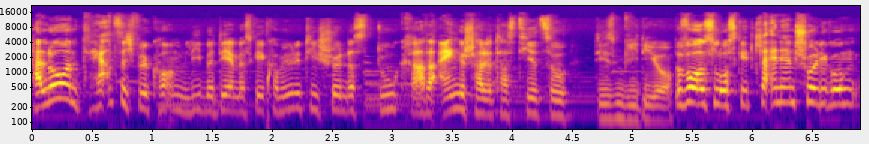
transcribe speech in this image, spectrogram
Hallo und herzlich willkommen, liebe DMSG Community. Schön, dass du gerade eingeschaltet hast hier zu diesem Video. Bevor es losgeht, kleine Entschuldigung.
